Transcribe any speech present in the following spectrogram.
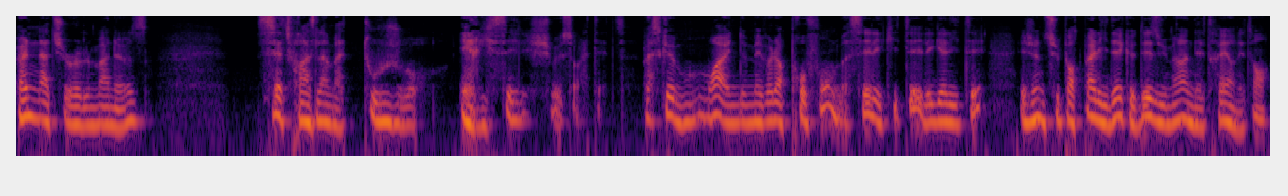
Unnatural manners. Cette phrase-là m'a toujours hérissé les cheveux sur la tête. Parce que moi, une de mes valeurs profondes, bah, c'est l'équité et l'égalité et je ne supporte pas l'idée que des humains naîtraient en étant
